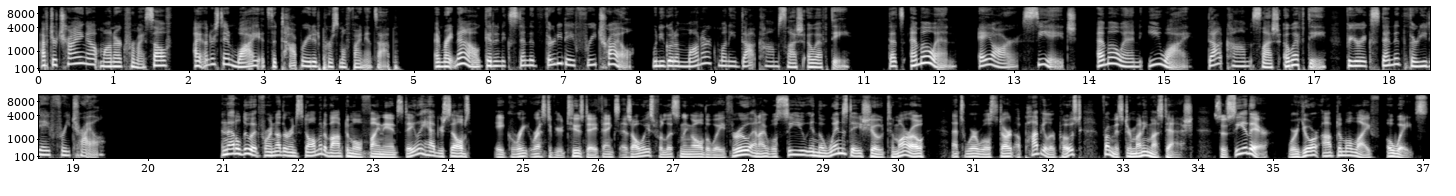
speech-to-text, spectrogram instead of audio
After trying out Monarch for myself, I understand why it's the top-rated personal finance app. And right now, get an extended 30-day free trial when you go to monarchmoney.com slash OFD. That's M-O-N-A-R-C-H M-O-N-E-Y dot com slash OFD for your extended 30-day free trial. And that'll do it for another installment of Optimal Finance Daily. Have yourselves a great rest of your Tuesday. Thanks as always for listening all the way through, and I will see you in the Wednesday show tomorrow. That's where we'll start a popular post from Mr. Money Mustache. So see you there, where your optimal life awaits.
